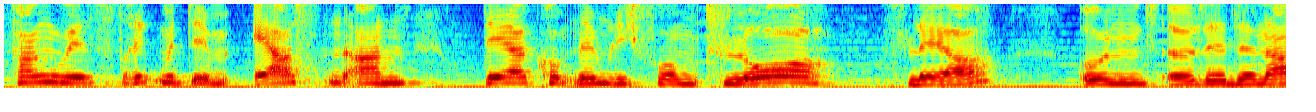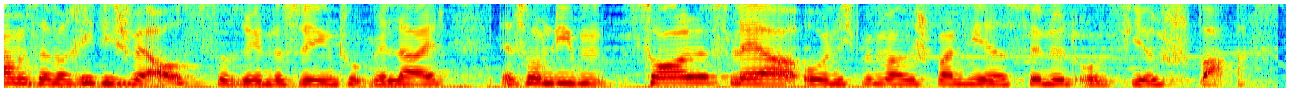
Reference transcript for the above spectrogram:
fangen wir jetzt direkt mit dem ersten an. Der kommt nämlich vom Slaw Flair. Und äh, der, der Name ist einfach richtig schwer auszureden, deswegen tut mir leid. Der ist vom lieben Soul Flair und ich bin mal gespannt, wie ihr das findet und viel Spaß.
